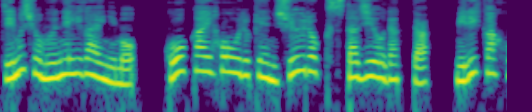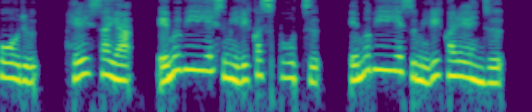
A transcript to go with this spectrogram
事務所胸以外にも、公開ホール兼収録スタジオだったミリカホール、閉鎖や MBS ミリカスポーツ、MBS ミリカレーンズ、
